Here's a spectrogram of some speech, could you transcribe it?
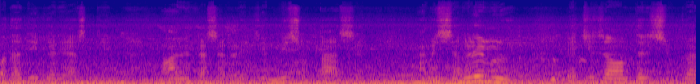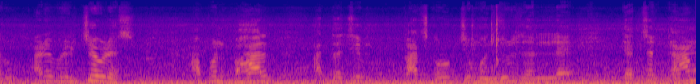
पदाधिकारी असतील महाविकास आघाडीचे मी स्वतः असेल आम्ही सगळे मिळून याची जबाबदारी स्वीकारू आणि वेळच्या वेळेस आपण पाहाल आता जे पाच करोडची मंजुरी झालेलं आहे त्याचं काम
